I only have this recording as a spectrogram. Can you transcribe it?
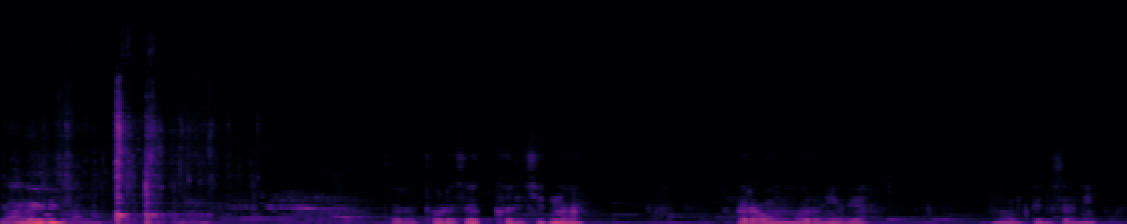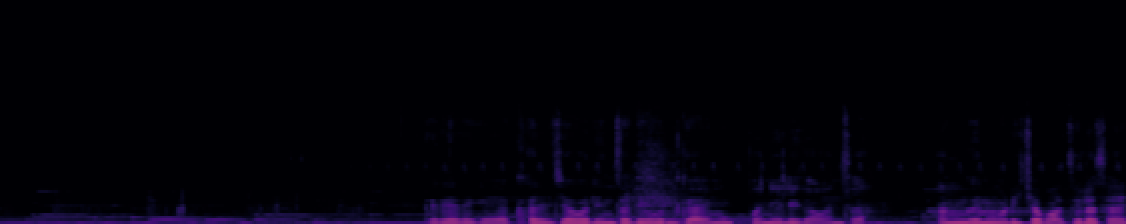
काय नाही नाही. चला थोडंसं खलशीत ना. राऊंड मारून येऊया. मग दिवसानी. तरी आता काय या खालच्या वलींचा देऊळ गायमुख पनेली गावांचा. अंगणवाडीच्या बाजूलाच आहे.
